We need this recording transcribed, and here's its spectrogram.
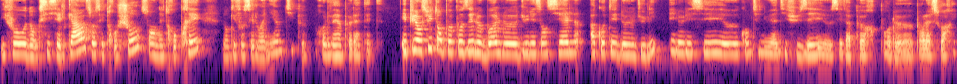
Il faut donc si c'est le cas, soit c'est trop chaud, soit on est trop près, donc il faut s'éloigner un petit peu, relever un peu la tête. Et puis ensuite on peut poser le bol euh, d'huile essentielle à côté du lit et le laisser euh, continuer à diffuser euh, ses vapeurs pour le pour la soirée.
